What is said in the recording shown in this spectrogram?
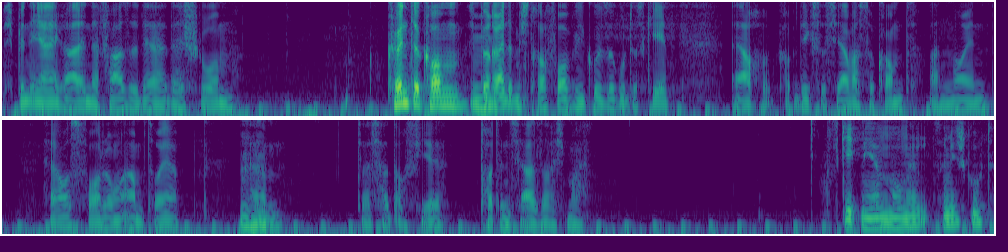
ich bin eher gerade in der Phase, der, der Sturm könnte kommen. Ich Mhm. bereite mich darauf vor, wie gut, so gut es geht. Ja, auch nächstes Jahr, was so kommt an neuen Herausforderungen, Abenteuer. Mhm. Ähm, das hat auch viel Potenzial, sag ich mal. Es geht mir im Moment ziemlich gut.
